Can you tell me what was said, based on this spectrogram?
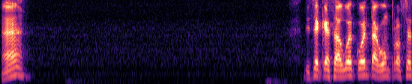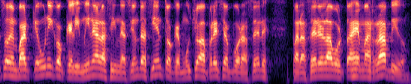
¿Ah? Dice que Southwest cuenta con un proceso de embarque único que elimina la asignación de asientos que muchos aprecian por hacer, para hacer el abortaje más rápido.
